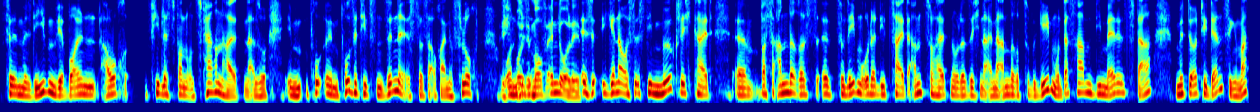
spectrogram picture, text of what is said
Filme lieben. Wir wollen auch vieles von uns fernhalten. Also im, im positivsten Sinne ist das auch eine Flucht. Ich Und wollte immer auf Endor leben. es, genau, es ist die Möglichkeit, äh, was anderes äh, zu leben oder die Zeit anzuhalten oder sich in eine andere zu begeben. Und das haben die Mädels da mit Dirty Dancing gemacht.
